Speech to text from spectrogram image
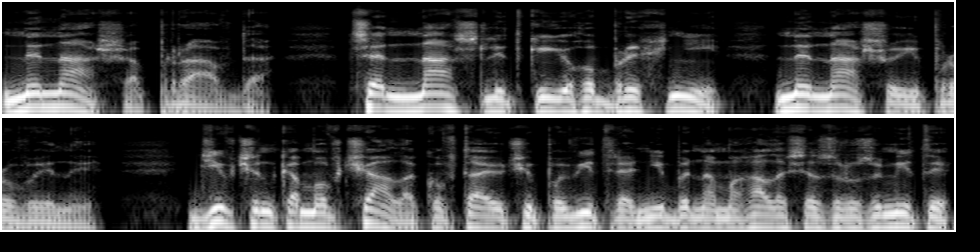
не наша правда. Це наслідки його брехні, не нашої провини. Дівчинка мовчала, ковтаючи повітря, ніби намагалася зрозуміти,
